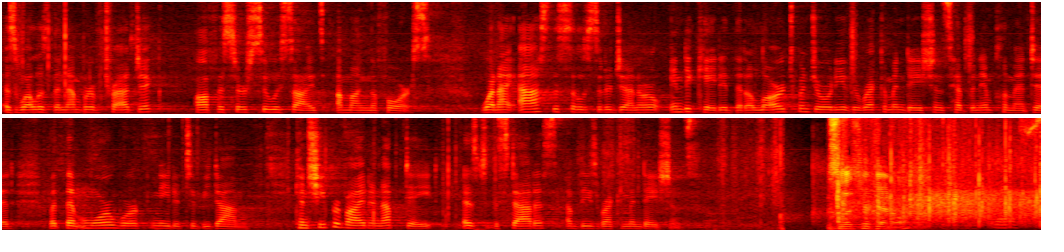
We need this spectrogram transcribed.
as well as the number of tragic officer suicides among the force. When I asked, the Solicitor General indicated that a large majority of the recommendations have been implemented, but that more work needed to be done. Can she provide an update as to the status of these recommendations? The Solicitor General. Yes.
